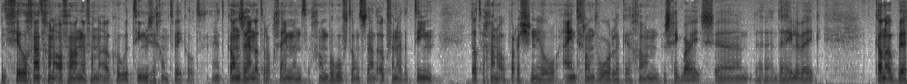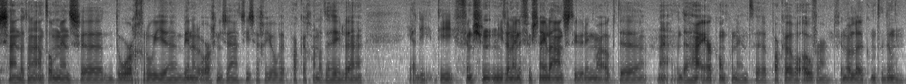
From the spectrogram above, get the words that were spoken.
veel gaat gewoon afhangen van ook hoe het team zich ontwikkelt. Het kan zijn dat er op een gegeven moment gewoon behoefte ontstaat, ook vanuit het team, dat er gewoon operationeel eindverantwoordelijke gewoon beschikbaar is uh, de, hele week. Kan ook best zijn dat een aantal mensen doorgroeien binnen de organisatie, zeggen joh, wij pakken gewoon dat hele, ja, die, die function, niet alleen de functionele aansturing, maar ook de, nou, de HR-component pakken we wel over. Dat vinden we leuk om te doen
